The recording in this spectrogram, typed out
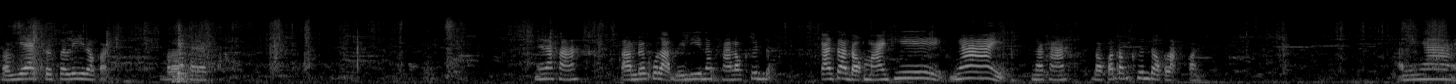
เราแยกเซอร์เซอรี่เราก่อนว่าเราใช้อะไรก่อนนี่นะคะ ตามด้วยกุหลาบลิลลี่นะคะ เราขึ้น การจัดดอกไม้ที่ง่ายนะคะ เราก็ต้องขึ้นดอกหลักก่อน อันนี้ง่าย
